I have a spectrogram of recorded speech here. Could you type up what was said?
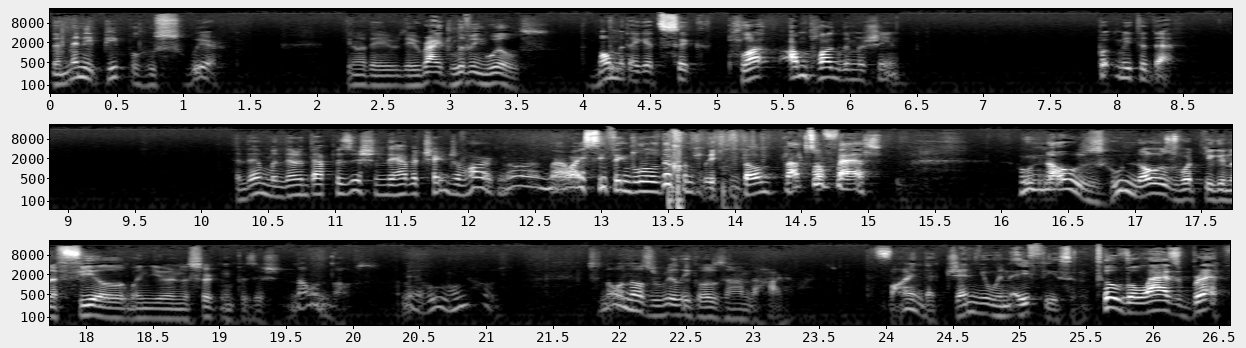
There are many people who swear. You know, they, they write living wills The moment I get sick, plug, unplug the machine. Put me to death. And then when they're in that position, they have a change of heart. No, now I see things a little differently. Don't, not so fast. Who knows? Who knows what you're going to feel when you're in a certain position? No one knows. I mean, who, who knows? So no one knows what really goes on in the heart of hearts. To find that genuine atheism until the last breath.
